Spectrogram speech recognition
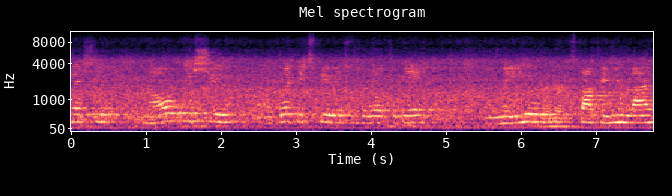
bless you. And I all wish you a great experience with the Lord today. And may you start a new life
